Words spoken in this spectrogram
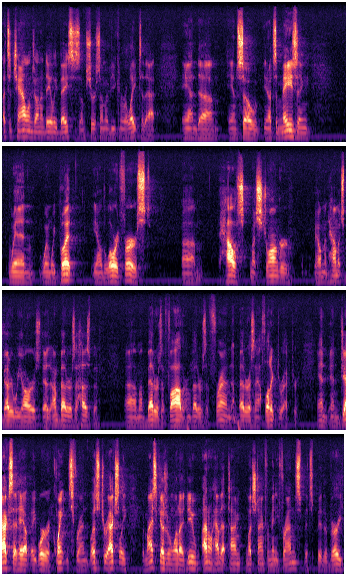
That's a challenge on a daily basis. I'm sure some of you can relate to that. And, um, and so, you know, it's amazing when, when we put, you know, the Lord first, um, how much stronger, know, and how much better we are. As, as I'm better as a husband. Um, I'm better as a father. I'm better as a friend. I'm better as an athletic director. And, and Jack said, hey, we're acquaintance friend. Well, that's true. Actually, with my schedule and what I do, I don't have that time, much time for many friends. It's been very,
